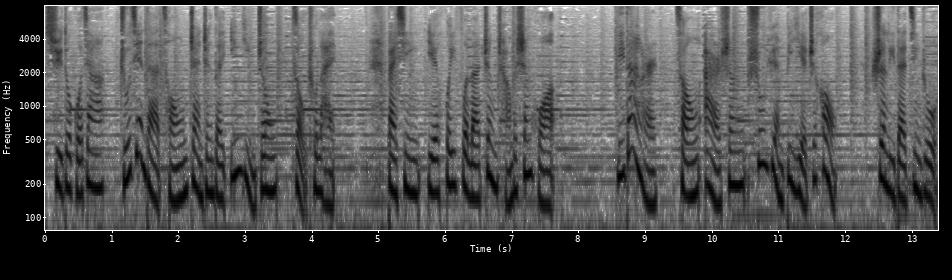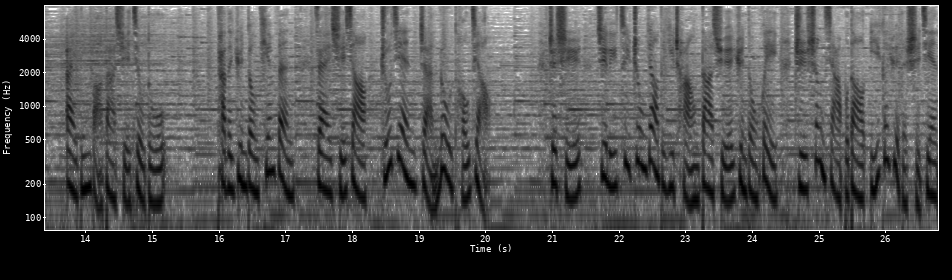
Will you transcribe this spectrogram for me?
许多国家逐渐的从战争的阴影中走出来，百姓也恢复了正常的生活。李戴尔从艾尔生书院毕业之后，顺利的进入爱丁堡大学就读。他的运动天分在学校逐渐崭露头角。这时，距离最重要的一场大学运动会只剩下不到一个月的时间。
